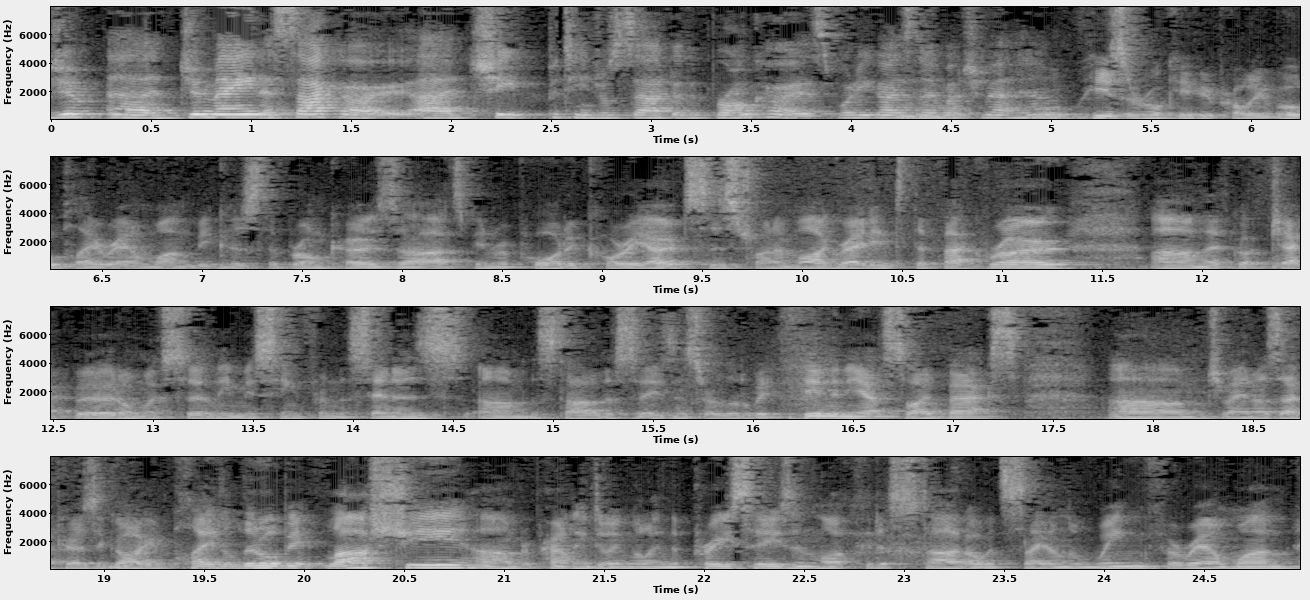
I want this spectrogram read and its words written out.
J- uh, Jamayne Isaako, uh, cheap potential starter of the Broncos. What do you guys Hmm. know much about him? Well, he's a rookie who probably will play round one because the Broncos, uh, it's been reported Corey Oates is trying to migrate into the back row. Um, they've got Jack Bird almost certainly missing from the centres um, at the start of the season, so a little bit thin in the outside backs. Um, Jamayne Isaako is a guy who played a little bit last year, um, apparently doing well in the preseason, likely to start, I would say, on the wing for round one.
